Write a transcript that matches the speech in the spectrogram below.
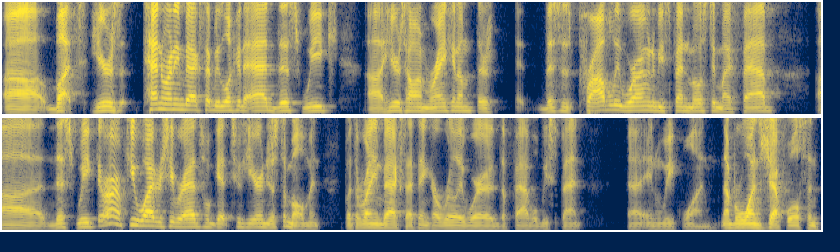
Uh, but here's 10 running backs I'd be looking to add this week. Uh, here's how I'm ranking them. There's this is probably where I'm going to be spending most of my FAAB uh, this week. There are a few wide receiver ads we'll get to here in just a moment, but the running backs I think are really where the FAAB will be spent uh, in week one. Number one's Jeff Wilson.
